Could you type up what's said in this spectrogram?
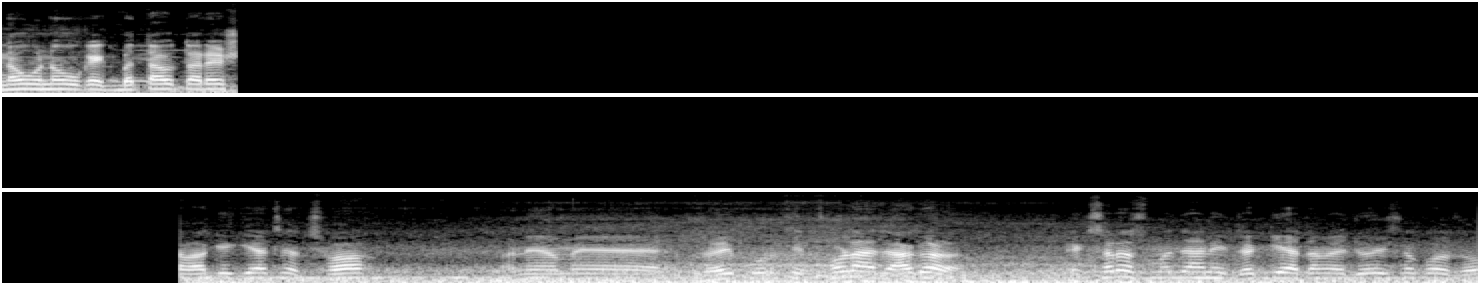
નવું નવું કંઈક બતાવતા રહેશું. વાગી ગયા છે છ અને અમે જયપુરથી થોડા જ આગળ એક સરસ મજાની જગ્યા તમે જોઈ શકો છો.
